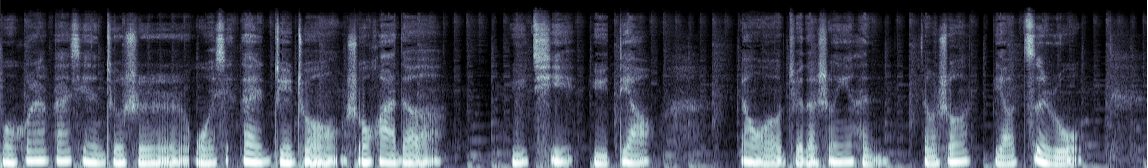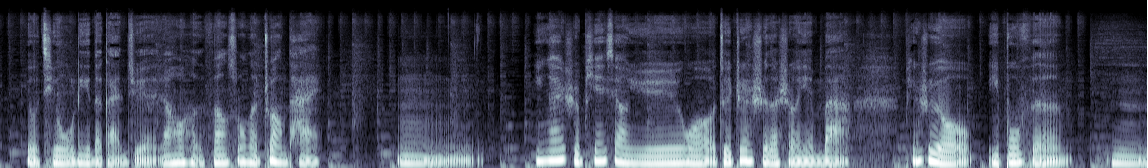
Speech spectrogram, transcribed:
我忽然发现，就是我现在这种说话的语气语调，让我觉得声音很怎么说，比较自如，有气无力的感觉，然后很放松的状态。嗯，应该是偏向于我最真实的声音吧。平时有一部分嗯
